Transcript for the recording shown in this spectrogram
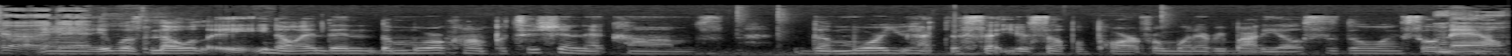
Got and it. it was no, you know, and then the more competition that comes, the more you have to set yourself apart from what everybody else is doing. So mm-hmm. now,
